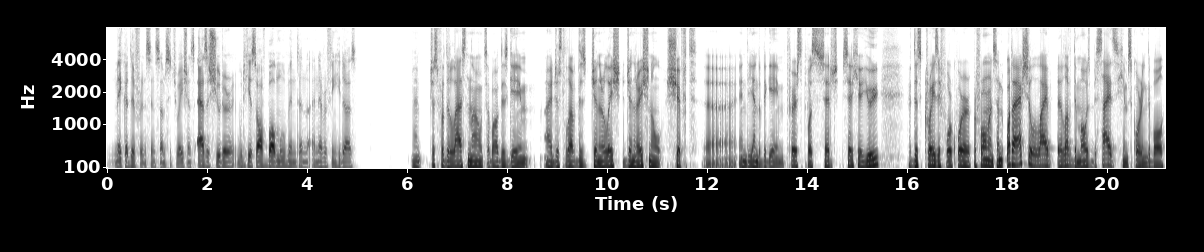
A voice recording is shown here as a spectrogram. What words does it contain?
make a difference in some situations as a shooter with his off ball movement and, and everything he does. And just for the last notes about this game, I just love this generation generational shift uh, in the end of the game. First, it was Serg- Sergio Llull with this crazy four quarter performance, and what I actually li- loved the most, besides him scoring the ball,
